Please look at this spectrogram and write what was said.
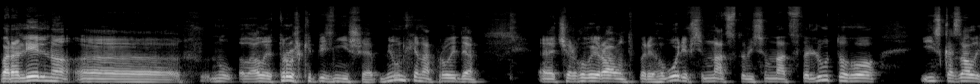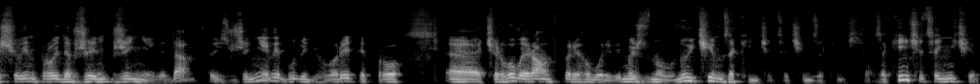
паралельно, е, ну, але трошки пізніше Мюнхена пройде е, черговий раунд переговорів 17-18 лютого, і сказали, що він пройде в Женєві. Да? Тобто в Женєві будуть говорити про е, черговий раунд переговорів. І ми ж знову, ну і чим закінчиться? Чим закінчиться? Закінчиться нічим.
